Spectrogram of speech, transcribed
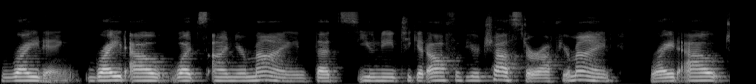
writing. Write out what's on your mind that's you need to get off of your chest or off your mind. Write out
